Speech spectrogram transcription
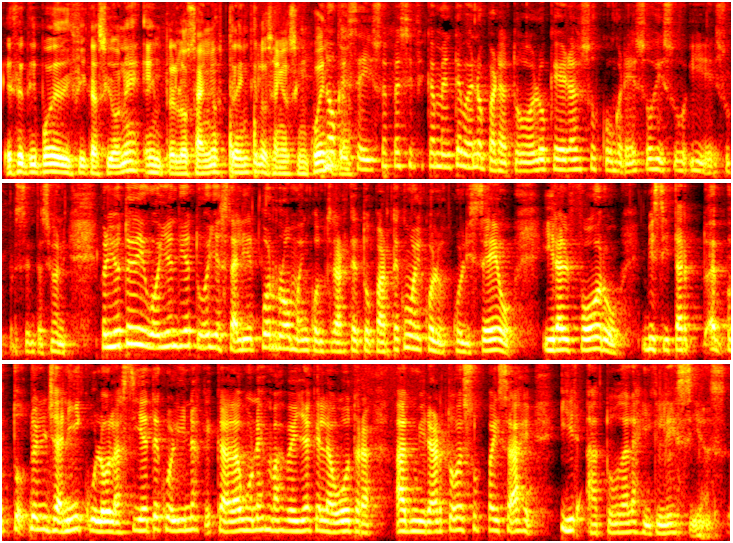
ese tipo de edificaciones entre los años 30 y los años 50. No, que se hizo específicamente, bueno, para todo lo que eran sus congresos y, sus y sus presentaciones. Pero yo te digo, hoy en día tú, oye, salir por Roma, encontrarte, toparte con el col- Coliseo, ir al foro, visitar eh, todo el llanículo, las siete colinas, que cada una es más bella que la otra, admirar todos esos paisajes, ir a todas las iglesias.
